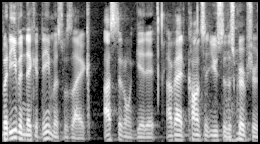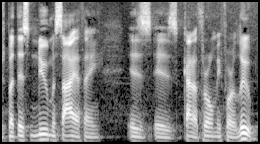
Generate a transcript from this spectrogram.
but even Nicodemus was like, I still don't get it. I've had constant use of the scriptures, but this new Messiah thing is is kind of throwing me for a loop.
